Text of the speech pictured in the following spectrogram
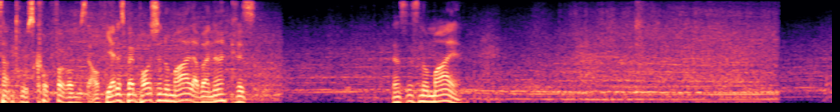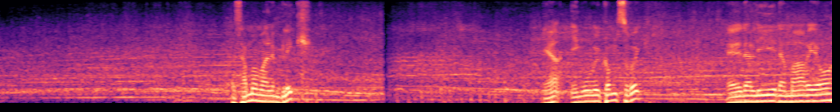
Sandros Kopfhörer ist auf. Ja, das ist beim Porsche normal, aber ne, Chris? Das ist normal. Das haben wir mal im Blick. Ja, Ingo, willkommen zurück. Elderly, der Mario.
